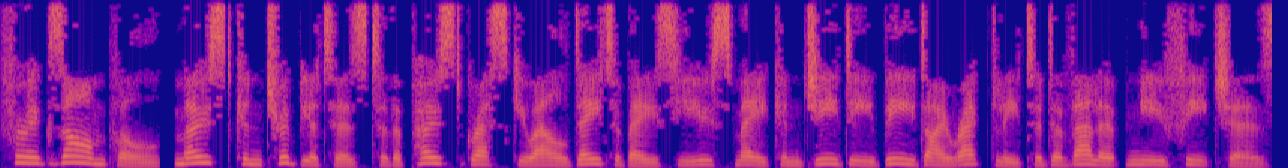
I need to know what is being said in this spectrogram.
For example, most contributors to the PostgreSQL database use Make and GDB directly to develop new features.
